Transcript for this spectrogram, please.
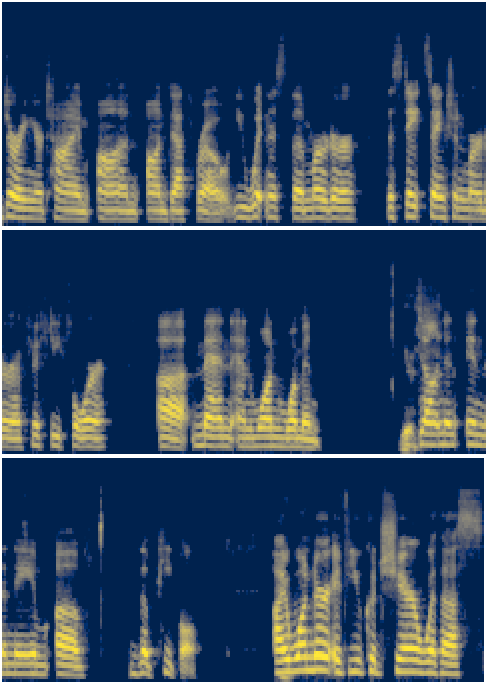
during your time on on death row. You witnessed the murder, the state-sanctioned murder of 54 uh, men and one woman yes. done in, in the name of the people. I wonder if you could share with us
